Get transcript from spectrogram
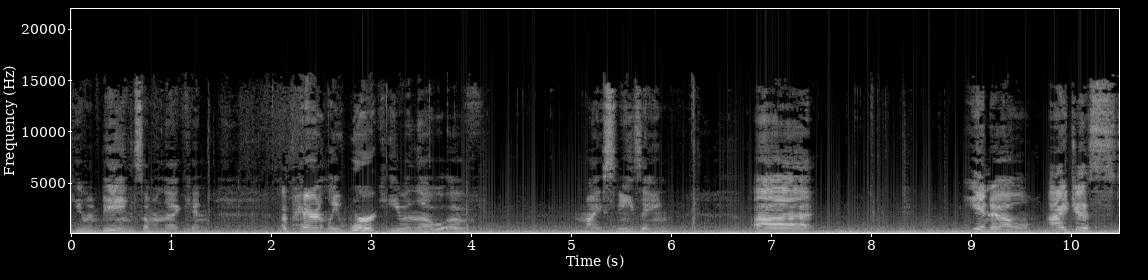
human being, someone that can apparently work even though of my sneezing. Uh, you know, I just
